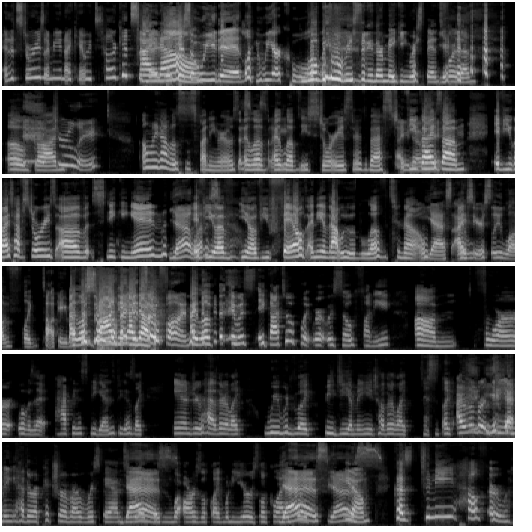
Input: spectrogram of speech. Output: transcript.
and it's stories. I mean, I can't wait to tell our kids. I Someday. Like, guess know. what we did? Like we are cool. We'll be we'll be sitting there making wristbands Yeah. for them. Oh God. Truly. Oh my god, well, this is funny, Rose. This I love I love these stories. They're the best. I if you know, guys right? um if you guys have stories of sneaking in, Yeah. if you have know. you know, if you failed any of that, we would love to know. Yes, I, I- seriously love like talking about. I love this so bonding, much. I know. It's so fun. I love it was it got to a point where it was so funny. Um for what was it? Happiness begins because like Andrew, Heather, like we would like be DMing each other like this is like I remember Yeah. DMing Heather a picture of our wristbands. be like, this is what ours look like. What do yours look like? Like, yes. You know, Because to me, health or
